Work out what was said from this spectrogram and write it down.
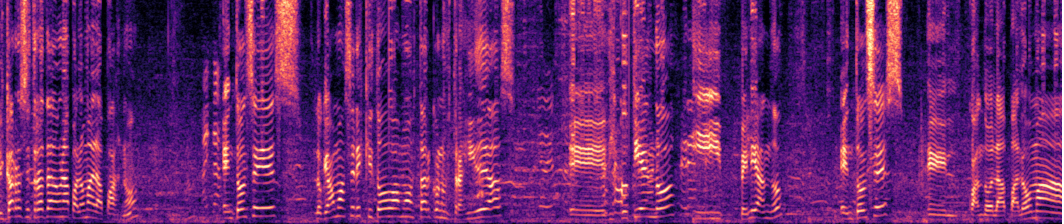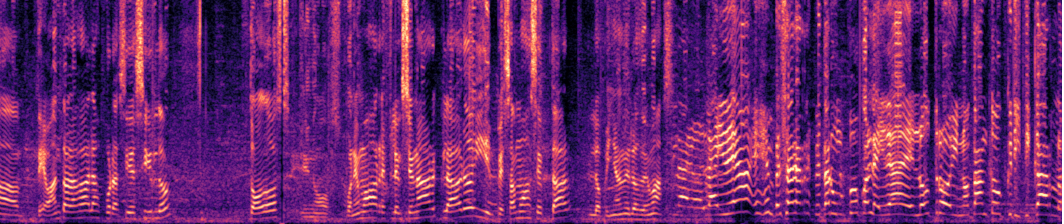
El carro se trata de una paloma de la paz, ¿no? Entonces, lo que vamos a hacer es que todos vamos a estar con nuestras ideas, eh, discutiendo y peleando. Entonces, cuando la paloma levanta las alas, por así decirlo, todos eh, nos ponemos a reflexionar, claro, y empezamos a aceptar la opinión de los demás. Claro, la idea es empezar a respetar un poco la idea del otro y no tanto criticarlo,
